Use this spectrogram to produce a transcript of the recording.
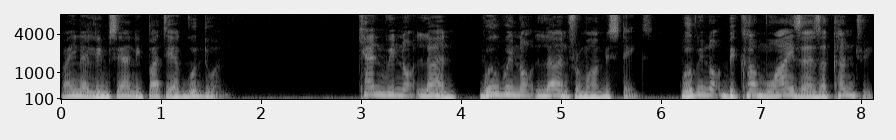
finally nipate a good one. Can we not learn? Will we not learn from our mistakes? Will we not become wiser as a country?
